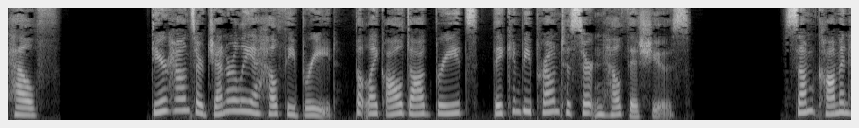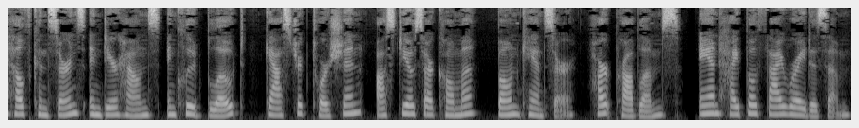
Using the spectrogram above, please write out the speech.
Health Deerhounds are generally a healthy breed, but like all dog breeds, they can be prone to certain health issues. Some common health concerns in deerhounds include bloat, gastric torsion, osteosarcoma, bone cancer, heart problems, and hypothyroidism.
